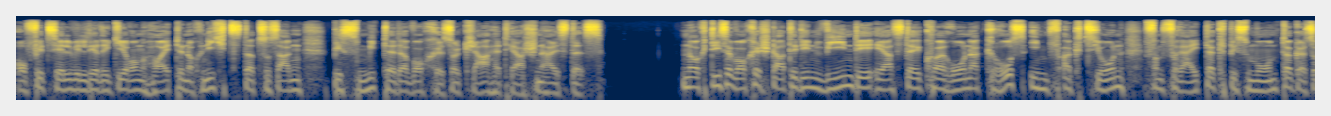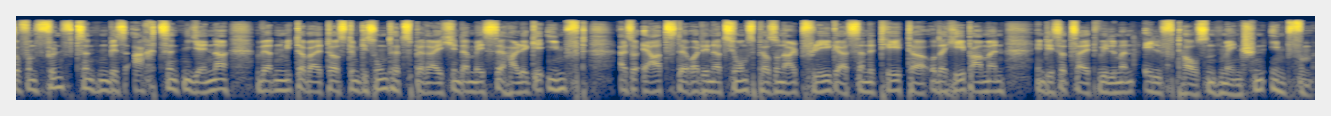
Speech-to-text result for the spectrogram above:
Offiziell will die Regierung heute noch nichts dazu sagen. Bis Mitte der Woche soll Klarheit herrschen, heißt es. Noch diese Woche startet in Wien die erste Corona-Großimpfaktion. Von Freitag bis Montag, also von 15. bis 18. Jänner, werden Mitarbeiter aus dem Gesundheitsbereich in der Messehalle geimpft, also Ärzte, Ordinationspersonal, Pfleger, Sanitäter oder Hebammen. In dieser Zeit will man 11.000 Menschen impfen.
